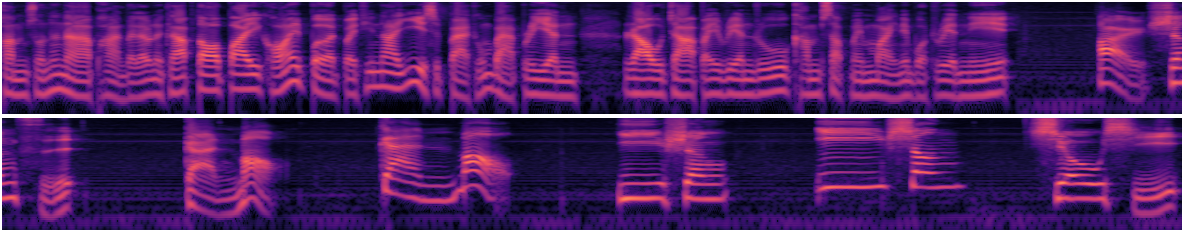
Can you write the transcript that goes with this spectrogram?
คำสนทนาผ่านไปแล้วนะครับ ต่อไปขอให้เปิดไปที่หน้า 28 ของแบบเรียน เราจะไปเรียนรู้คำศัพท์ใหม่ๆ ในบทเรียนนี้ 二生词感冒感冒，医生医生休息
